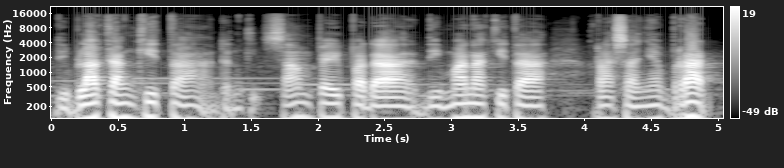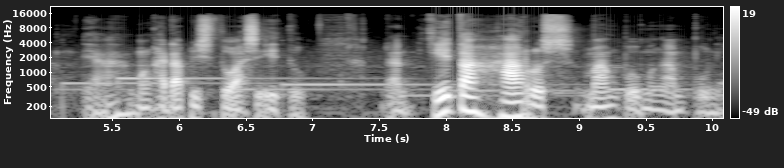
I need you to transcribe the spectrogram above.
di belakang kita dan sampai pada di mana kita rasanya berat ya menghadapi situasi itu. Dan kita harus mampu mengampuni.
